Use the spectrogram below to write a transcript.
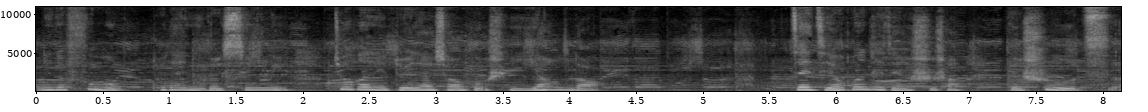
你的父母对待你的心理，就和你对待小狗是一样的。在结婚这件事上也是如此。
